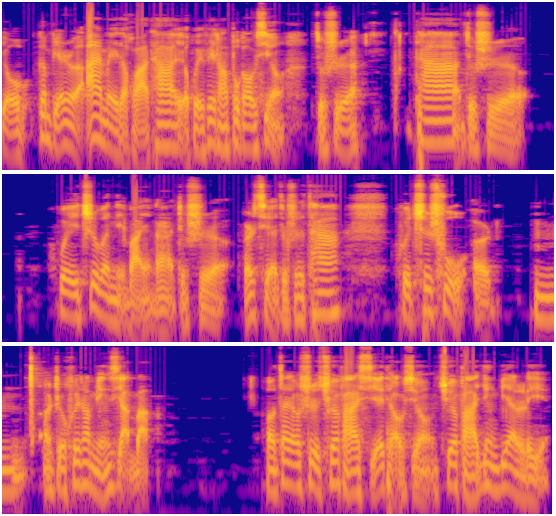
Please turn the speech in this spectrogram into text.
有跟别人有暧昧的话，他也会非常不高兴，就是他就是会质问你吧，应该就是而且就是他会吃醋，而嗯，而且非常明显吧，呃，再就是缺乏协调性，缺乏应变力。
